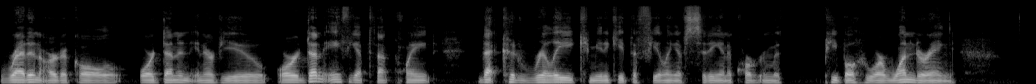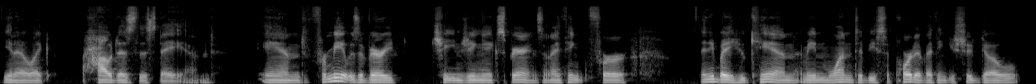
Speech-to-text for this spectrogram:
read an article or done an interview or done anything up to that point that could really communicate the feeling of sitting in a courtroom with people who are wondering, you know, like how does this day end? And for me, it was a very changing experience. And I think for anybody who can, I mean, one, to be supportive, I think you should go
